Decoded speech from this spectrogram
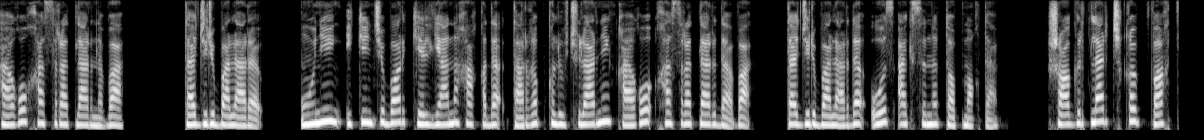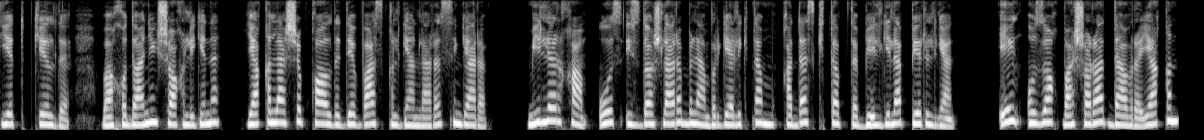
qayg'u hasratlarini va tajribalari uning ikkinchi bor kelgani haqida targ'ib qiluvchilarning qayg'u hasratlarida va tajribalarida o'z aksini topmoqda. Shogirdlar chiqib vaqt yetib keldi va xudoning shohligini yaqinlashib qoldi deb vaz qilganlari singari. Miller ham o'z izdoshlari bilan birgalikda muqaddas kitobda belgilab berilgan eng uzoq bashorat davri yaqin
